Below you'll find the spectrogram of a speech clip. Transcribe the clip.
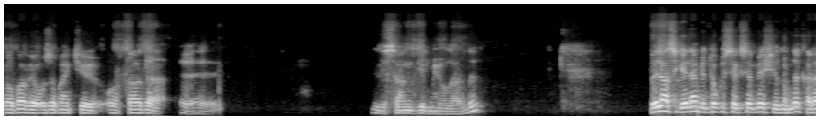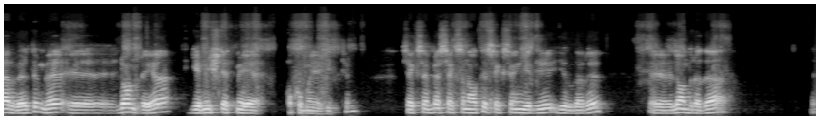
baba ve o zamanki ortağı da e, lisan bilmiyorlardı. Velhasıl gelen 1985 yılında karar verdim ve e, Londra'ya gemi işletmeye okumaya gittim. 85, 86, 87 yılları e, Londra'da e,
